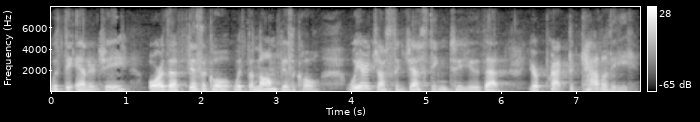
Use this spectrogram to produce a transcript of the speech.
with the energy or the physical with the non-physical. We're just suggesting to you that your practicality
